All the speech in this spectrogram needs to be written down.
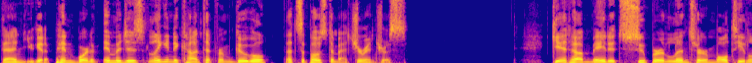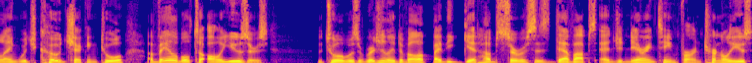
Then you get a pinboard of images linking to content from Google that's supposed to match your interests. GitHub made its Super Linter multi-language code checking tool available to all users. The tool was originally developed by the GitHub Services DevOps engineering team for internal use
